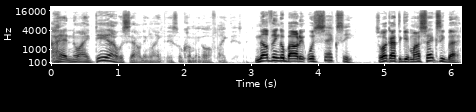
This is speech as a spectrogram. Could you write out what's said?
I had no idea I was sounding like this or coming off like this. Nothing about it was sexy. So I got to get my sexy back.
